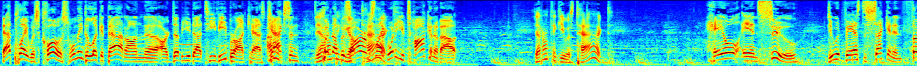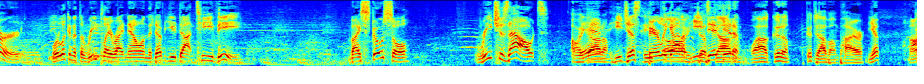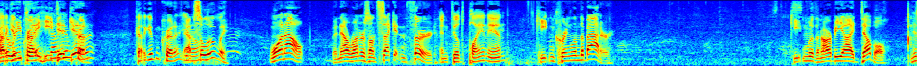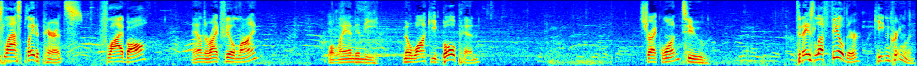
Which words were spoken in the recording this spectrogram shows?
That play was close. We'll need to look at that on uh, our W.TV broadcast. Jackson yeah, putting up his arms like, what are you talking about? Yeah, I don't think he was tagged. Hale and Sue do advance to second and third. We're looking at the replay right now on the W.TV. Viscoso reaches out. Oh, he got him. He just He- barely got oh, him. He, did get him. Wow, good, um, good job, umpire. Yep. On Gotta the give him replay, credit. he Gotta did get him him. Got to give him credit. you know. Absolutely. One out, but now runners on second and third. Infield's playing in. Keaton Kringland, the batter. Keaton with an RBI double in his last plate appearance. Fly ball down the right field line will land in the Milwaukee bullpen. Strike one to today's left fielder, Keaton Kringland.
